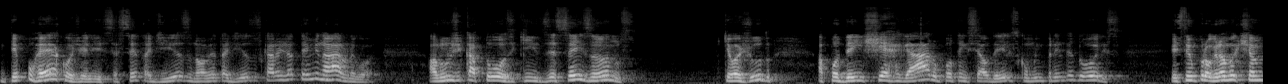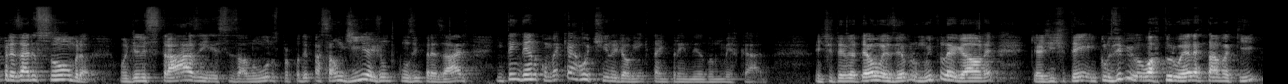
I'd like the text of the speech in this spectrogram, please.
em tempo recorde ali, 60 dias, 90 dias, os caras já terminaram o negócio alunos de 14, 15, 16 anos, que eu ajudo a poder enxergar o potencial deles como empreendedores. Eles têm um programa que chama Empresário Sombra, onde eles trazem esses alunos para poder passar um dia junto com os empresários, entendendo como é que é a rotina de alguém que está empreendendo no mercado. A gente teve até um exemplo muito legal, né? Que a gente tem, inclusive o Arthur Weller estava aqui,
